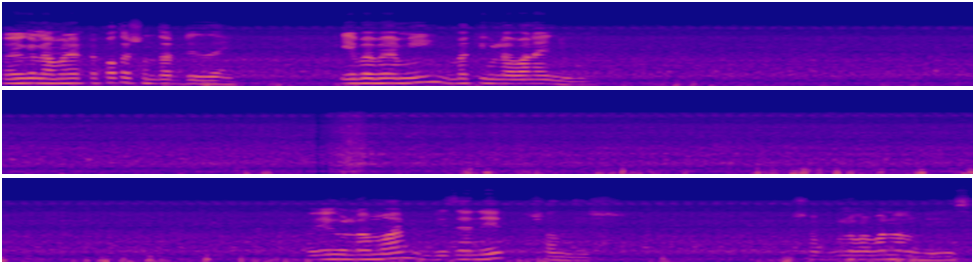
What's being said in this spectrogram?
হয়ে গেল আমার একটা কত সুন্দর ডিজাইন। এভাবে আমি বাকিগুলা বানাই নেব। হয়ে গেল আমার ডিজাইনের সন্দেশ। সবগুলো আমার বানানো হয়ে গেছে।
